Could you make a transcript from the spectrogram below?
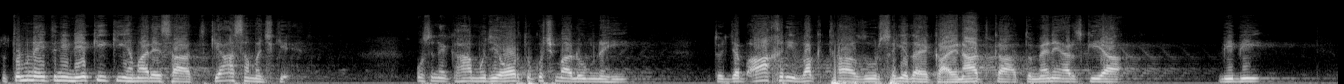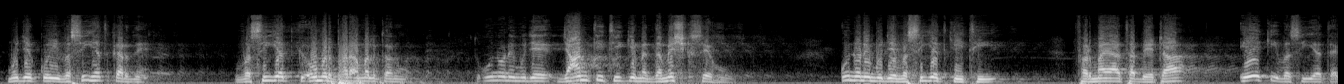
تو تم نے اتنی نیکی کی ہمارے ساتھ، کیا سمجھ کے؟ اس نے کہا، مجھے اور تو کچھ معلوم نہیں۔ تو جب آخری وقت تھا حضور سیدہ کائنات کا، تو میں نے عرض کیا بی بی مجھے کوئی وسیحت کر دیں۔ وسیعت کی عمر بھر عمل کروں۔ تو انہوں نے مجھے جانتی تھی کہ میں دمشق سے ہوں۔ انہوں نے مجھے وسیعت کی تھی۔ فرمایا تھا، بیٹا ایک ہی وسیعت ہے،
